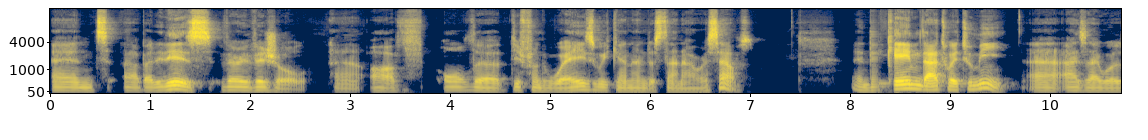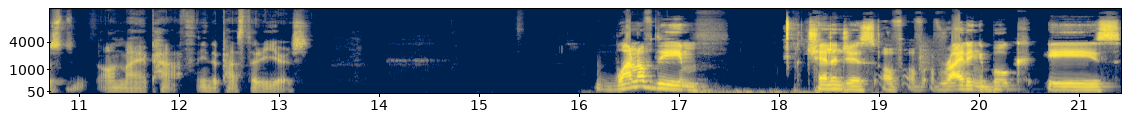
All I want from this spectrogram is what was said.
And uh, but it is very visual uh, of all the different ways we can understand ourselves. And it came that way to me uh, as I was on my path in the past 30 years. One of the challenges of, of, of writing a book is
